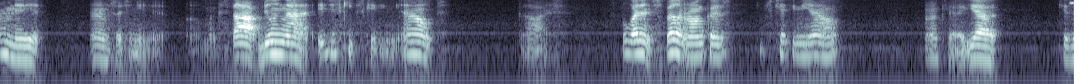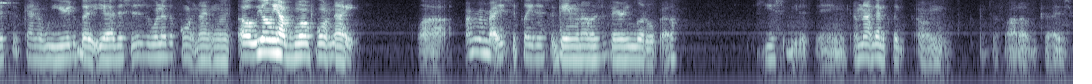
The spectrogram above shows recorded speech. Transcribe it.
I'm an idiot. I'm such an idiot. Oh my, stop doing that. It just keeps kicking me out. Gosh. Oh, I didn't spell it wrong because keeps kicking me out. Okay, yeah. Okay, this is kind of weird, but yeah, this is one of the Fortnite ones. Oh, we only have one Fortnite. Wow. I remember I used to play this game when I was very little, bro. This used to be the thing. I'm not gonna click um to follow because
